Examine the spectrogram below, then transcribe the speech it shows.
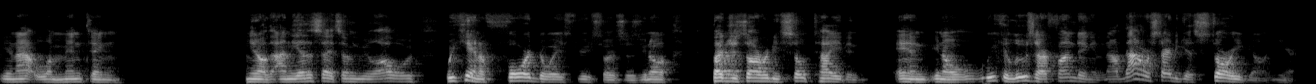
you're not lamenting. You know, on the other side, some people, oh, we can't afford to waste resources. You know, budget's already so tight, and and you know we could lose our funding. And now now we're starting to get a story going here.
